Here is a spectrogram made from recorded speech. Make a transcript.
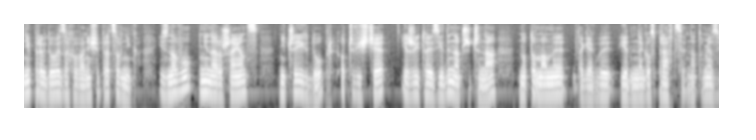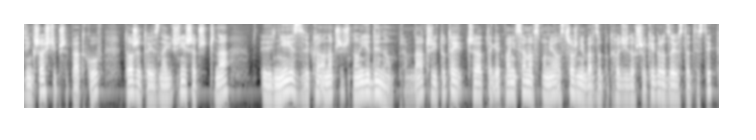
nieprawidłowe zachowanie się pracownika. I znowu nie naruszając niczyich dóbr, oczywiście jeżeli to jest jedyna przyczyna, no to mamy tak jakby jednego sprawcę. Natomiast w większości przypadków to, że to jest najliczniejsza przyczyna, y, nie jest zwykle ona przyczyną jedyną, prawda? Czyli tutaj trzeba, tak jak pani sama wspomniała, ostrożnie bardzo podchodzić do wszelkiego rodzaju statystyk,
